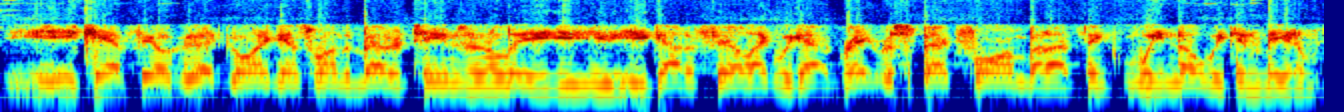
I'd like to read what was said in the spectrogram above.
you can't feel good going against one of the better teams in the league. You, you got to feel like we got great respect for them, but I think we know we can beat them.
